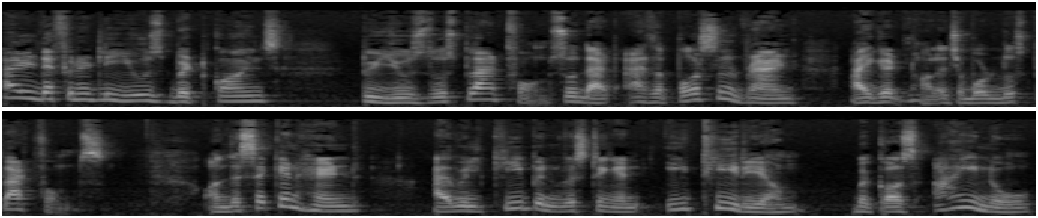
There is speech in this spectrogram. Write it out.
I'll definitely use Bitcoins to use those platforms so that as a personal brand, I get knowledge about those platforms. On the second hand, I will keep investing in Ethereum because I know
